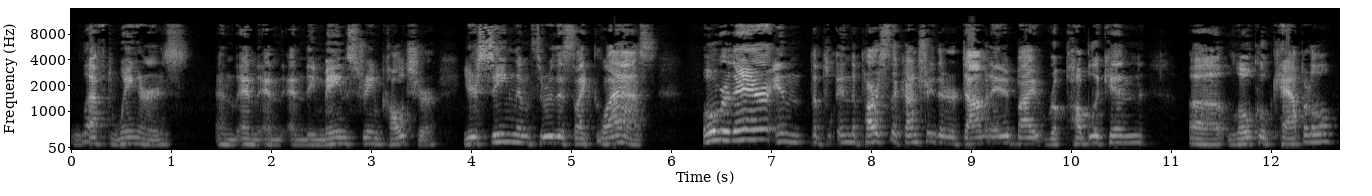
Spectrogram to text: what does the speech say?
left wingers and, and, and, and the mainstream culture, you're seeing them through this like glass over there in the in the parts of the country that are dominated by Republican uh, local capital,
